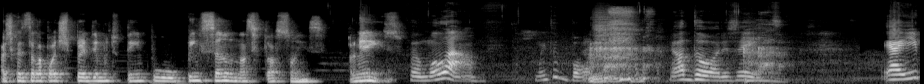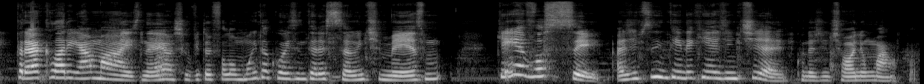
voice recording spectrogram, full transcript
acho que às vezes ela pode perder muito tempo pensando nas situações. Pra mim é isso. Vamos lá. Muito bom. Eu adoro, gente. E aí, pra clarear mais, né? Acho que o Vitor falou muita coisa interessante mesmo. Quem é você? A gente precisa entender quem a gente é quando a gente olha um mapa.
